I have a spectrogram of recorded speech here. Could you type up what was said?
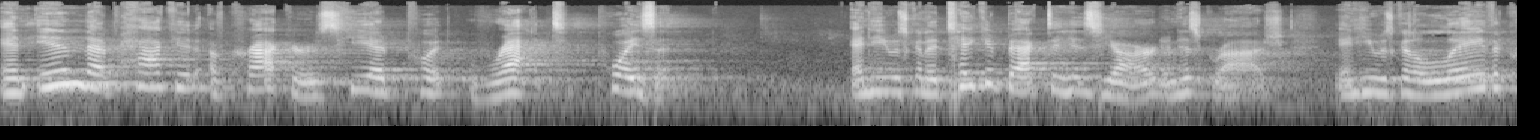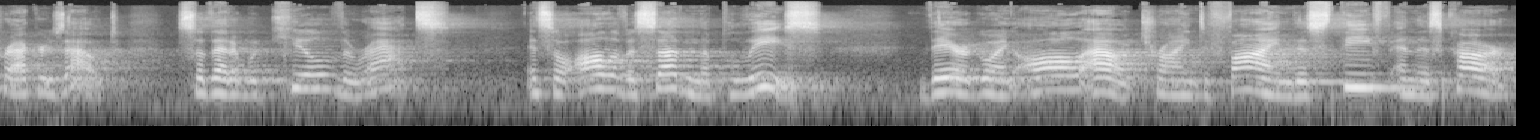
And in that packet of crackers, he had put rat poison. And he was going to take it back to his yard and his garage, and he was going to lay the crackers out so that it would kill the rats. And so all of a sudden, the police, they are going all out trying to find this thief and this car.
